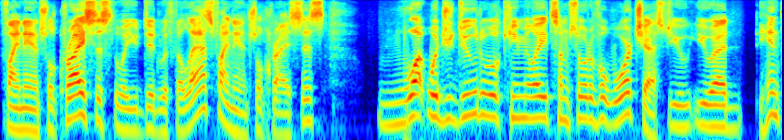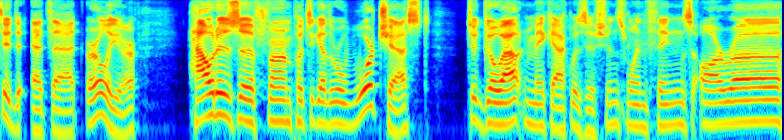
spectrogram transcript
financial crisis the way you did with the last financial crisis. What would you do to accumulate some sort of a war chest? You you had hinted at that earlier. How does a firm put together a war chest to go out and make acquisitions when things are uh,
